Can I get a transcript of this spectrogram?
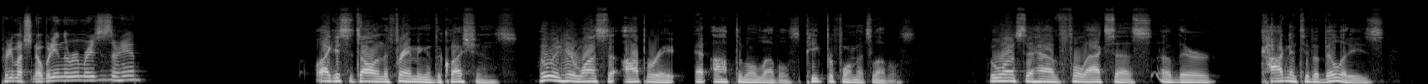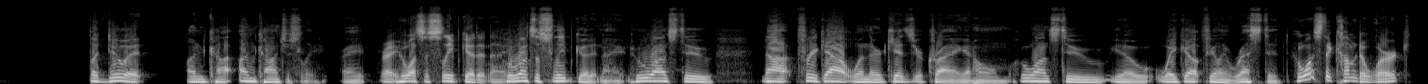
pretty much nobody in the room raises their hand? Well, I guess it's all in the framing of the questions. Who in here wants to operate at optimal levels, peak performance levels? Who wants to have full access of their cognitive abilities, but do it unco- unconsciously, right? Right. Who wants to sleep good at night? Who wants to sleep good at night? Who wants to not freak out when their kids are crying at home? Who wants to, you know, wake up feeling rested? Who wants to come to work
